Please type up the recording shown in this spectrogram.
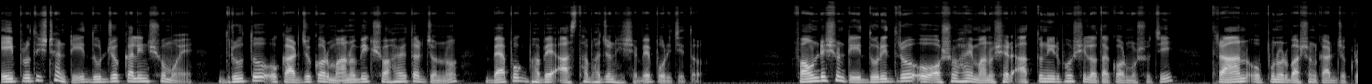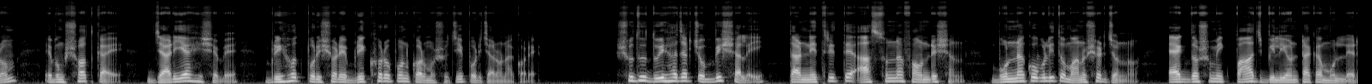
এই প্রতিষ্ঠানটি দুর্যোগকালীন সময়ে দ্রুত ও কার্যকর মানবিক সহায়তার জন্য ব্যাপকভাবে আস্থাভাজন হিসেবে পরিচিত। ফাউন্ডেশনটি দরিদ্র ও অসহায় মানুষের আত্মনির্ভরশীলতা কর্মসূচি, ত্রাণ ও পুনর্বাসন কার্যক্রম এবং সৎকায়ে জারিয়া হিসেবে বৃহৎ পরিসরে বৃক্ষরোপণ কর্মসূচি পরিচালনা করে। শুধু দুই হাজার চব্বিশ সালেই তার নেতৃত্বে আসন্না ফাউন্ডেশন বন্যাকবলিত মানুষের জন্য এক দশমিক পাঁচ বিলিয়ন টাকা মূল্যের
